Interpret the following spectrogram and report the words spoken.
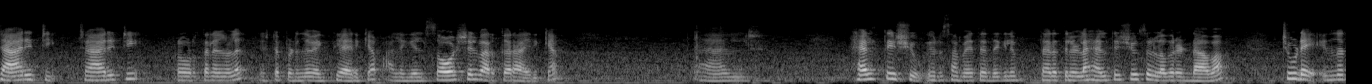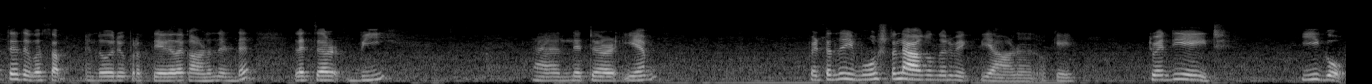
ചാരിറ്റി ചാരിറ്റി പ്രവർത്തനങ്ങൾ ഇഷ്ടപ്പെടുന്ന വ്യക്തിയായിരിക്കാം അല്ലെങ്കിൽ സോഷ്യൽ വർക്കർ ആയിരിക്കാം. ആൻഡ് ഹെൽത്ത് ഇഷ്യൂ ഈ ഒരു സമയത്ത് എന്തെങ്കിലും തരത്തിലുള്ള ഹെൽത്ത് ഇഷ്യൂസ് ഉള്ളവരുണ്ടാവാം. ടുഡേ ഇന്നത്തെ ദിവസം എന്തോ ഒരു പ്രത്യേകത കാണുന്നുണ്ട്. Letter B and letter M പെട്ടെന്ന് ഇമോഷണൽ ആകുന്ന ഒരു വ്യക്തിയാണ്. ഓക്കെ ട്വന്റി എയ്റ്റ് ഈഗോ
